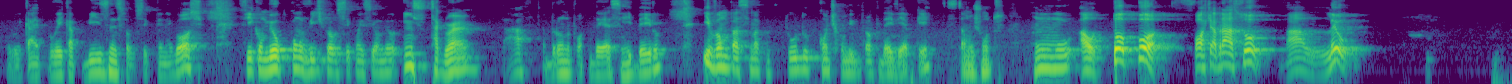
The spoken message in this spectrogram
o Wake Up, Business para você que tem negócio. Fica o meu convite para você conhecer o meu Instagram, tá? Bruno.ds Ribeiro. E vamos para cima com tudo. Conte comigo para o que der vier, porque estamos juntos rumo ao topo. Forte abraço, valeu!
